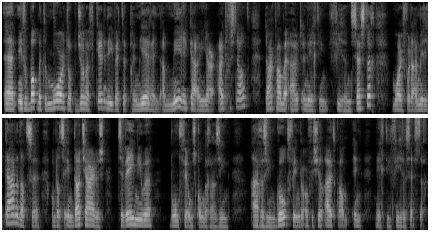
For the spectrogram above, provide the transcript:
En in verband met de moord op John F. Kennedy werd de première in Amerika een jaar uitgesteld. Daar kwam hij uit in 1964. Mooi voor de Amerikanen, dat ze, omdat ze in dat jaar dus twee nieuwe Bondfilms konden gaan zien. Aangezien Goldfinger officieel uitkwam in 1964.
